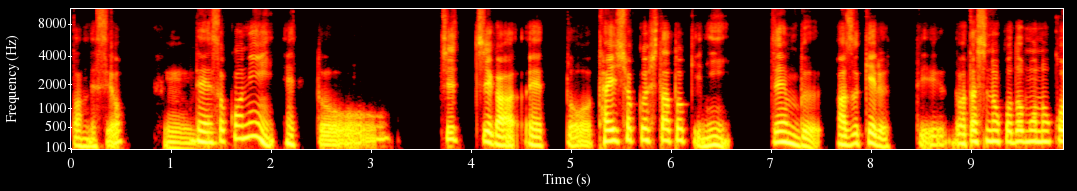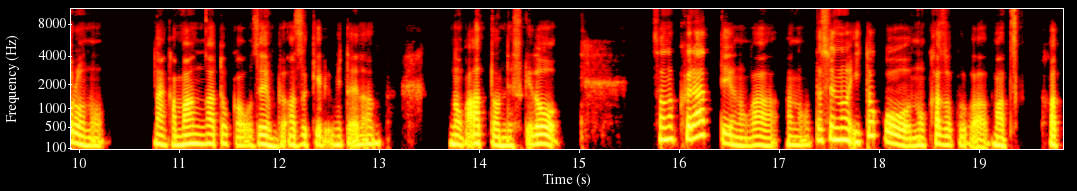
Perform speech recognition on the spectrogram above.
たんですよ。うん。で、そこに、えっと、父が、えっと、退職した時に全部預けるっていう、私の子供の頃のなんか漫画とかを全部預けるみたいなのがあったんですけど、その蔵っていうのが、あの、私のいとこの家族が、まあ、使っ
